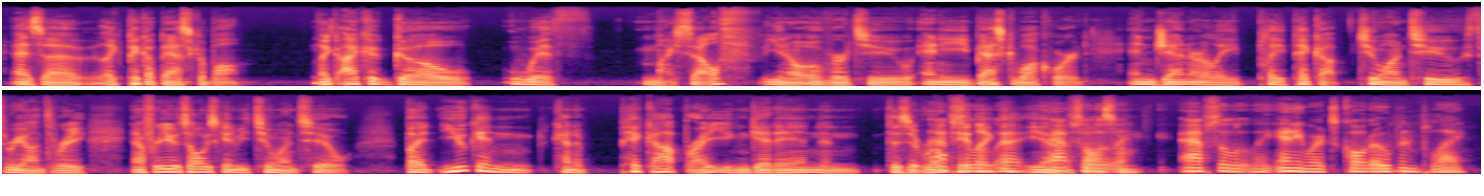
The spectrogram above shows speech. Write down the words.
as a like pickup basketball. Like I could go with myself, you know, over to any basketball court and generally play pickup two on two, three on three. Now for you, it's always going to be two on two, but you can kind of pick up, right? You can get in, and does it rotate like that? Yeah, absolutely, awesome. absolutely. Anywhere it's called open play,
